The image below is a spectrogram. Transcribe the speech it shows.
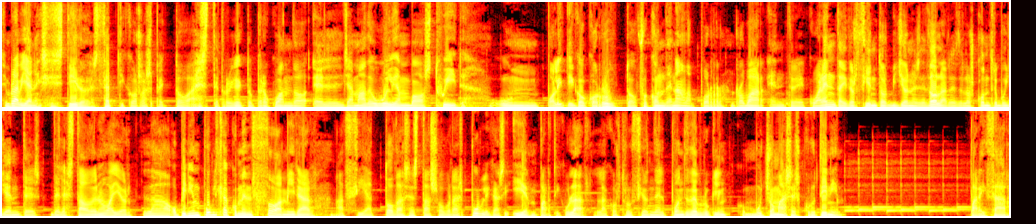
Siempre habían existido escépticos respecto a este proyecto, pero cuando el llamado William Boss Tweed, un político corrupto, fue condenado por robar entre 40 y 200 millones de dólares de los contribuyentes del estado de Nueva York, la opinión pública comenzó a mirar hacia todas estas obras públicas y en particular la construcción del puente de Brooklyn con mucho más escrutinio para izar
